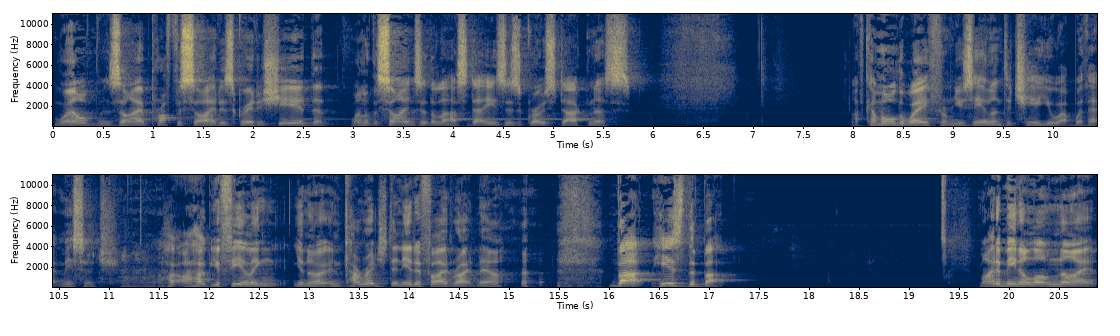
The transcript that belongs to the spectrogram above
Well, Isaiah prophesied, as Greta shared, that one of the signs of the last days is gross darkness. I've come all the way from New Zealand to cheer you up with that message. I hope you're feeling, you know, encouraged and edified right now. but here's the but. Might have been a long night,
